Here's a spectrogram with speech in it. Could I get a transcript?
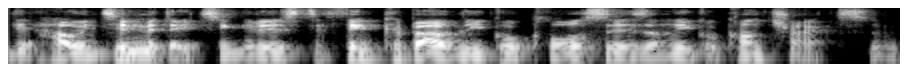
the, how intimidating it is to think about legal clauses and legal contracts and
